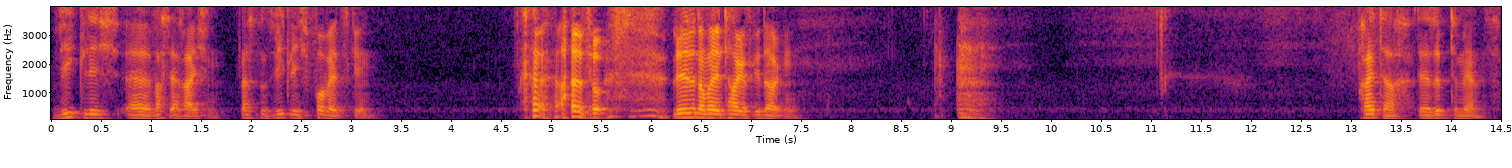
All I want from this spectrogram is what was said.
wirklich äh, was erreichen. Lasst uns wirklich vorwärts gehen. also, lese nochmal den Tagesgedanken. Freitag, der 7. März.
